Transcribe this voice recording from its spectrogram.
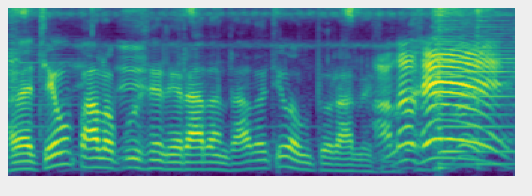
હવે કેવું પાલો પૂછે છે રાધા ને રાધા કેવા ઉતો હાલે છે.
